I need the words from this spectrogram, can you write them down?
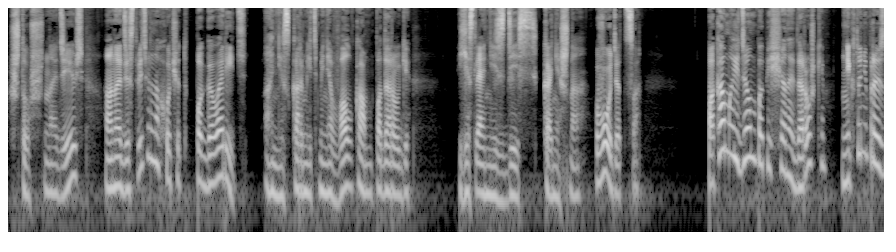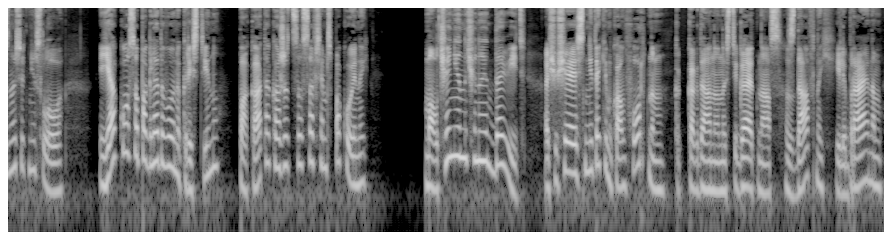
Что ж, надеюсь, она действительно хочет поговорить, а не скормить меня волкам по дороге. Если они здесь, конечно, водятся. Пока мы идем по песчаной дорожке, никто не произносит ни слова. Я косо поглядываю на Кристину, пока та кажется совсем спокойной. Молчание начинает давить, ощущаясь не таким комфортным, как когда оно настигает нас с Дафной или Брайаном.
